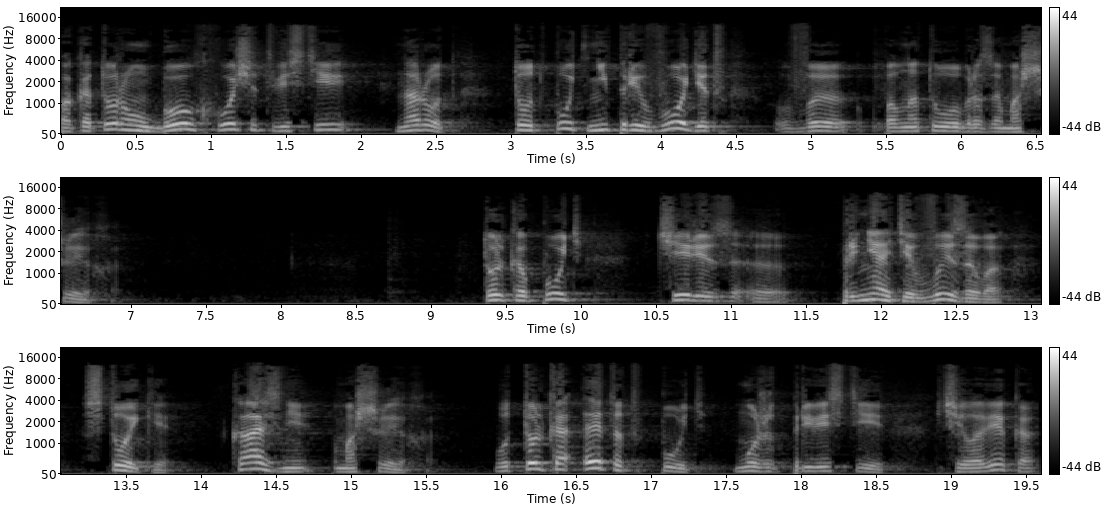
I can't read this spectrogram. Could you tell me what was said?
по которому Бог хочет вести народ. Тот путь не приводит в полноту образа Машеха. Только путь через э, принятие вызова стойки казни Машеха. Вот только этот путь может привести человека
